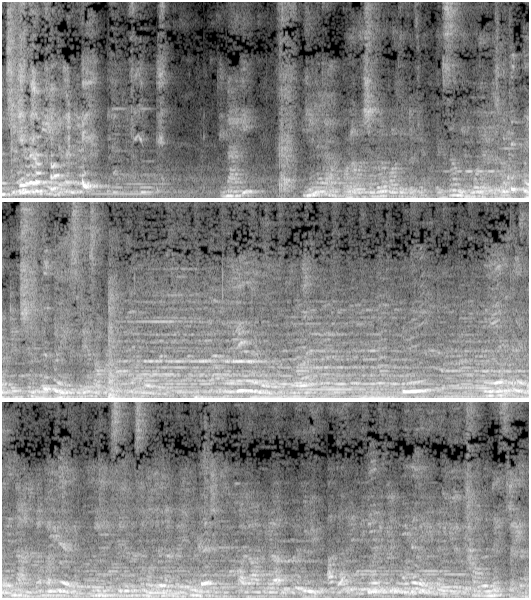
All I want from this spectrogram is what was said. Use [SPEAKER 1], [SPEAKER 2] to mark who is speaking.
[SPEAKER 1] அஞ்சு நீ என்ன பண்ற? நாகி என்னடா
[SPEAKER 2] பல வருஷங்களா பாத்துக்கிட்டு இருக்கேன். எக்ஸாம் என்னமோ எழுதுறேன். டென்ஷன் நீங்க சரியா சாப்பிடுங்க
[SPEAKER 1] நான் தான் பார்க்கிறேன். நீ சிலபஸை வரைக்கும்.
[SPEAKER 3] பல இது அதான் ரெண்டு
[SPEAKER 1] Honestly.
